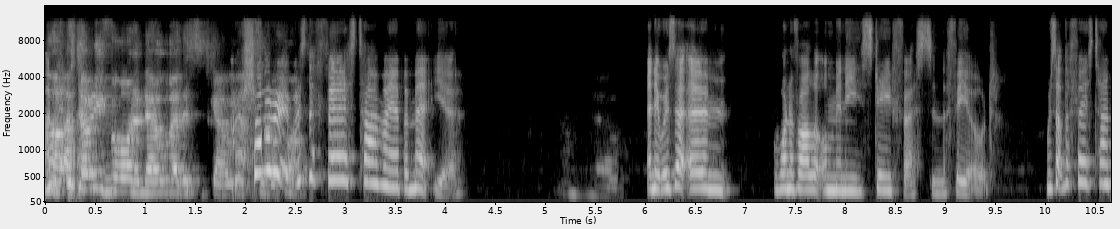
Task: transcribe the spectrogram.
oh, I don't even want to know where this is going. I'm sure it was the first time I ever met you. Oh, no. And it was at um one of our little mini Steve fests in the field. Was that the first time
